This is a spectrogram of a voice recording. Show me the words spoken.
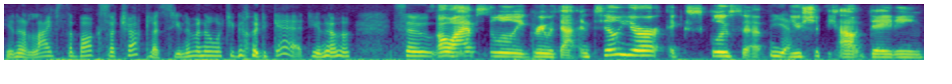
You know, life's the box of chocolates. You never know what you're going to get, you know? So Oh, I absolutely agree with that. Until you're exclusive, yes. you should be out dating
